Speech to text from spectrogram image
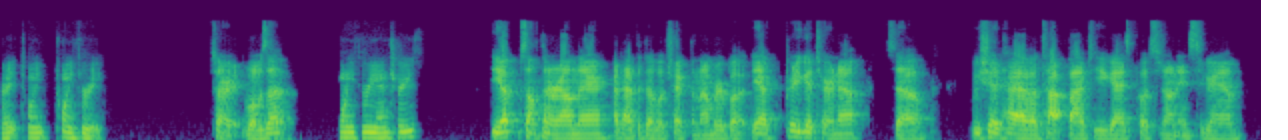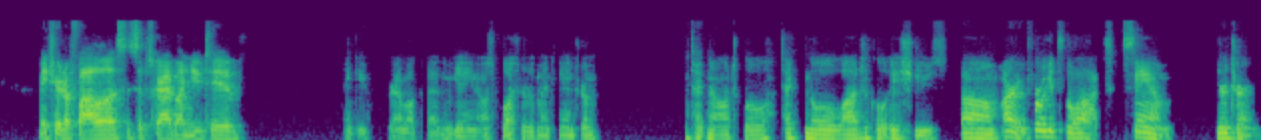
right? 20, 23. Sorry, what was that? 23 entries. Yep, something around there. I'd have to double check the number, but yeah, pretty good turnout. So we should have a top five to you guys posted on Instagram. Make sure to follow us and subscribe on YouTube. Thank you. Forgot about that in the beginning. I was flustered with my tantrum. Technological, technological issues. Um, all right, before we get to the locks, Sam, your turn.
